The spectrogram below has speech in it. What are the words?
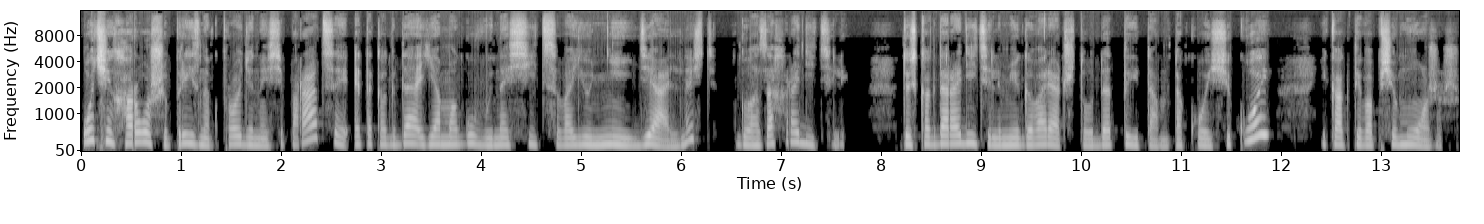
Очень хороший признак пройденной сепарации – это когда я могу выносить свою неидеальность в глазах родителей. То есть, когда родители мне говорят, что да ты там такой секой, и как ты вообще можешь,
